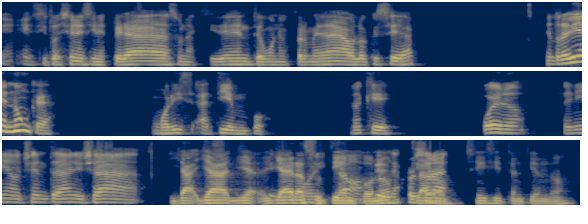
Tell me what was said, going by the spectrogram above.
en, situaciones inesperadas, un accidente, una enfermedad o lo que sea, en realidad nunca morís a tiempo. No es que, bueno, tenía 80 años ya. Ya, ya, ya, era su tiempo, ¿no? claro, sí, sí, te entiendo.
